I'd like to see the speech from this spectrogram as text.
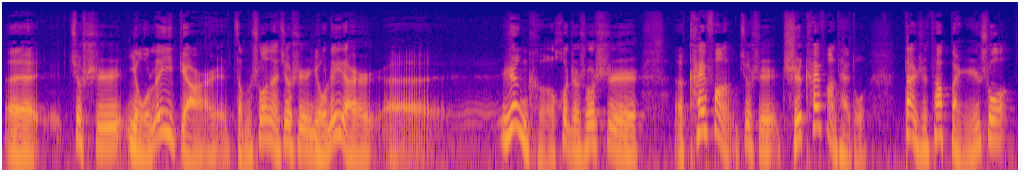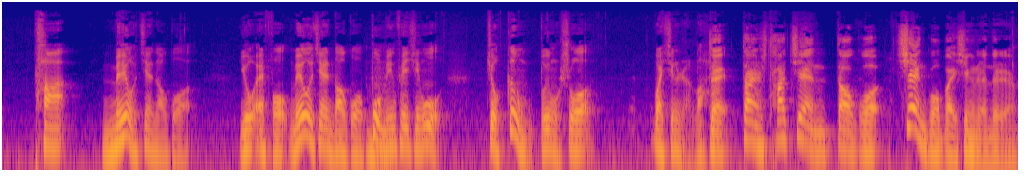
呃就是有了一点儿怎么说呢，就是有了一点儿呃认可或者说是呃开放，就是持开放态度，但是他本人说。他没有见到过 UFO，没有见到过不明飞行物，就更不用说外星人了。对，但是他见到过见过外星人的人，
